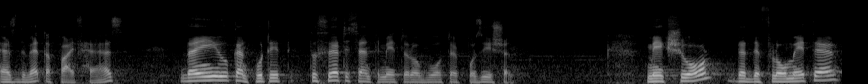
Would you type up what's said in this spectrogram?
as the VETA 5 has, then you can put it to 30 centimeter of water position. Make sure that the flow meter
